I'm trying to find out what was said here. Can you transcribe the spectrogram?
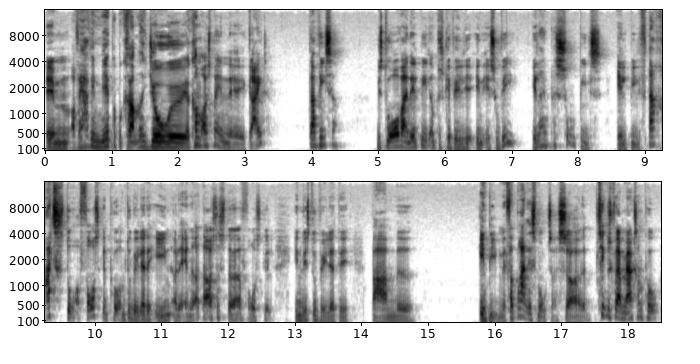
Øhm, og hvad har vi mere på programmet? Jo, øh, jeg kommer også med en øh, guide, der viser, hvis du overvejer en elbil, om du skal vælge en SUV eller en personbils elbil. For der er ret stor forskel på, om du vælger det ene og det andet, og der er også en større forskel, end hvis du vælger det bare med en bil med forbrændingsmotor. Så ting, du skal være opmærksom på.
